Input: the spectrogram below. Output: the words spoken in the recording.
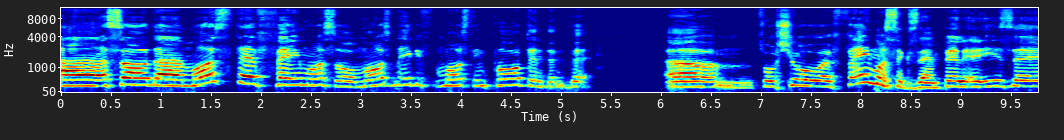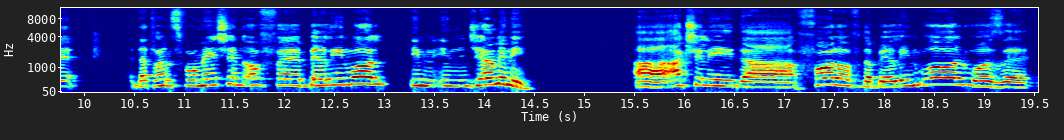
Uh, so the most uh, famous or most maybe most important and the, um, for sure famous example is uh, the transformation of uh, Berlin Wall in, in Germany. Uh, actually, the fall of the Berlin Wall was a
